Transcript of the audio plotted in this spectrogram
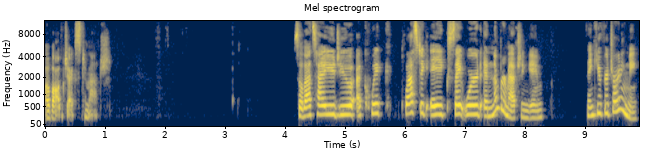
of objects to match. So that's how you do a quick plastic egg, sight word, and number matching game. Thank you for joining me.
